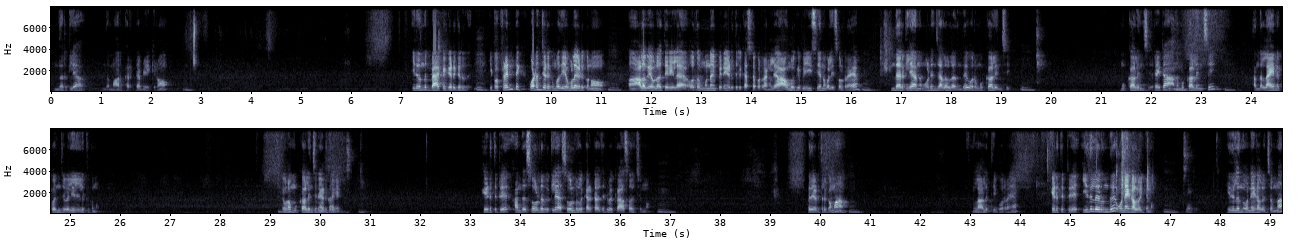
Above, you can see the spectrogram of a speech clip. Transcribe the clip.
இந்த இருக்கு இல்லையா? இந்த மார்க் கரெக்டாக அப்படி வைக்கிறோம். இது வந்து பேக்குக்கு எடுக்கிறது. இப்போ ஃப்ரண்ட்டுக்கு குடஞ்சி எடுக்கும்போது எவ்வளோ எடுக்கணும்? அளவு எவ்வளோ தெரியல? ஒருத்தர் முன்ன பின்னே எடுத்துட்டு கஷ்டப்படுறாங்க இல்லையா? அவங்களுக்கு இப்போ ஈஸியான வழி சொல்கிறேன் இந்த இருக்கு இல்லையா? அந்த முடிஞ்ச அளவுல இருந்து ஒரு முக்கால் இன்ச்சு. முக்கால் இன்ச்சு ரைட்டா அந்த முக்கால் இன்ச்சு. அந்த லைனை கொஞ்சம் வெளியில் இழுத்துக்கணும். எவ்வளோ முக்கால் இன்ச்சு நான் எடுத்திருக்கேன். எடுத்துட்டு அந்த ஷோல்டர் இருக்கு இல்லையா? ஷோல்டரில் கரெக்டாக வச்சுட்டு ஒரு கிராஸாக வச்சிடணும். இப்போ இதை எடுத்துருக்கோமா? நல்லா அழுத்தி போடுறேன். எடுத்துட்டு இதிலிருந்து ஒன்னேகால் வைக்கணும். ம் சரி. இதுலேருந்து ஒன்னேகால் வச்சோம்னா?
